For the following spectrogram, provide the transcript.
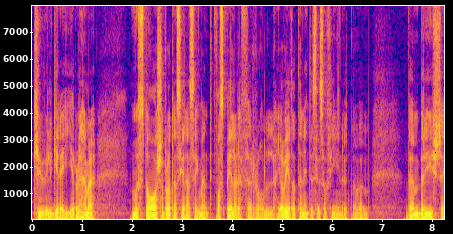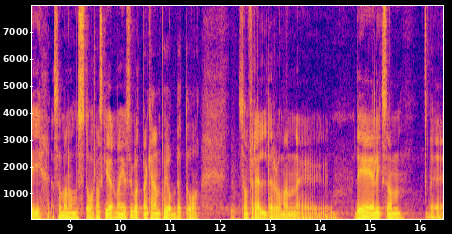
kul grejer. Och det här med mustasch som pratade om sedan segmentet. Vad spelar det för roll? Jag vet att den inte ser så fin ut. Men vem, vem bryr sig? Alltså man har mustasch. Man, ska göra, man gör så gott man kan på jobbet. Och som förälder. Och man, eh, det är liksom eh,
